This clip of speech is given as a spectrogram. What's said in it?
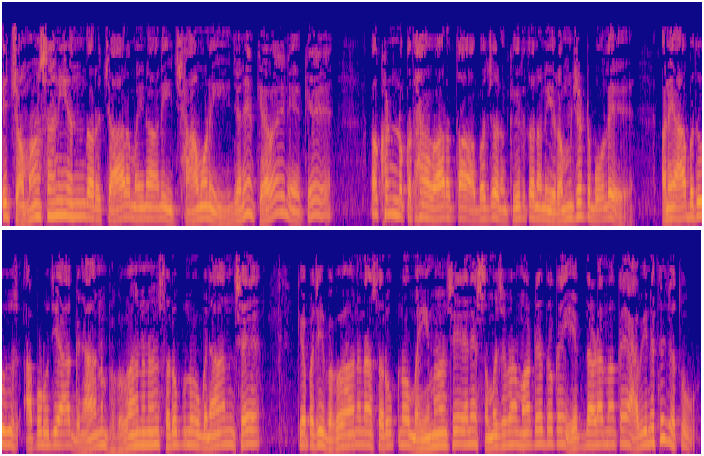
એ ચોમાસાની અંદર ચાર મહિનાની છાવણી, જેને કહેવાય ને કે અખંડ કથા, વાર્તા, ભજન કીર્તનની રમઝટ બોલે. અને આ બધું આપણું જે આ જ્ઞાન ભગવાનના સ્વરૂપનું જ્ઞાન છે કે પછી ભગવાનના સ્વરૂપનો મહિમા છે, એને સમજવા માટે તો કંઈ એક દાડામાં કંઈ આવી નથી જતું.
